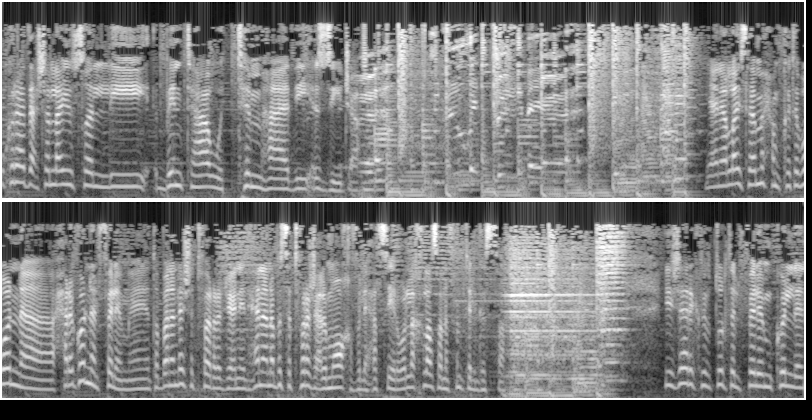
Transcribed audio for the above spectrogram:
وكل هذا عشان لا يوصل لبنتها وتتم هذه الزيجة. يعني الله يسامحهم كتبوا لنا حرقوا لنا الفيلم. يعني طب أنا ليش أتفرج؟ يعني الحين أنا بس أتفرج على المواقف اللي حتصير. ولا خلاص أنا فهمت القصة. يشارك في بطولة الفيلم كل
